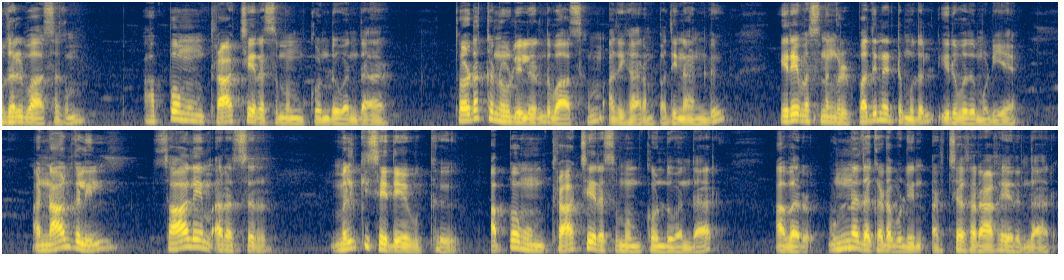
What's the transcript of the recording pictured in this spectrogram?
முதல் வாசகம். அப்பமும் திராட்சை ரசமும் கொண்டு வந்தார். தொடக்க நூலிலிருந்து வாசகம் அதிகாரம் பதினான்கு. இறைவசனங்கள் பதினெட்டு முதல் இருபது முடிய. அந்நாள்களில் சாலேம் அரசர் மெல்கிசேதேவுக்கு அப்பமும் திராட்சை ரசமும் கொண்டு வந்தார். அவர் உன்னத கடவுளின் அர்ச்சகராக இருந்தார்.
